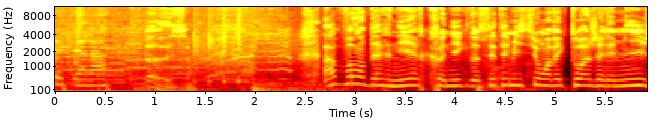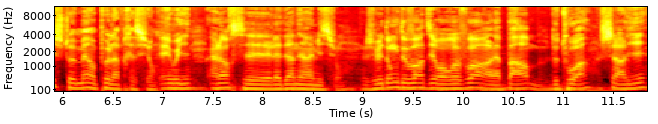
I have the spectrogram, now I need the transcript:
etc. Buzz. Avant-dernière chronique de cette émission avec toi, Jérémy. Je te mets un peu la pression. Eh oui, alors c'est la dernière émission. Je vais donc devoir dire au revoir à la barbe de toi, Charlie.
